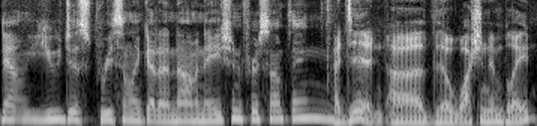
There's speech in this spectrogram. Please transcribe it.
Now, you just recently got a nomination for something? I did. Uh, the Washington Blade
